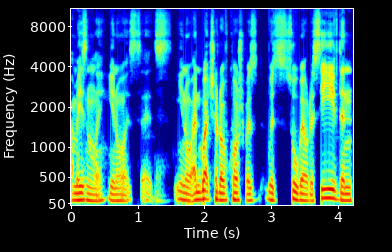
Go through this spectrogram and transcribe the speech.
amazingly. You know, it's it's you know, and Witcher of course was was so well received and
